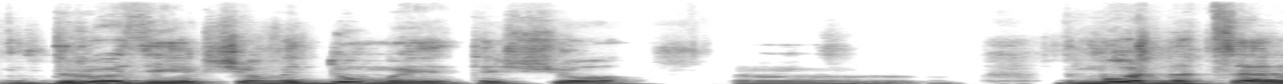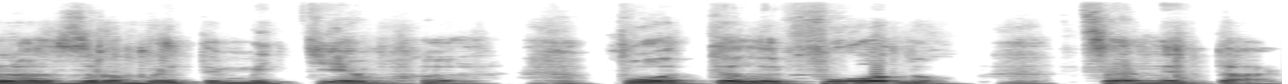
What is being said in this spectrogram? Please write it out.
друзі, якщо ви думаєте, що е, можна це зробити миттєво по телефону, це не так.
